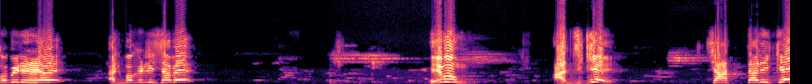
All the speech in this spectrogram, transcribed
কবিরের হয়ে অ্যাডভোকেট হিসাবে। এবং আজকে চার তারিখে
